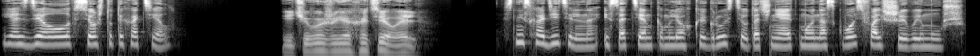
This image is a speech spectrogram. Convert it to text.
Я сделала все, что ты хотел. И чего же я хотел, Эль? Снисходительно и с оттенком легкой грусти уточняет мой насквозь фальшивый муж.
